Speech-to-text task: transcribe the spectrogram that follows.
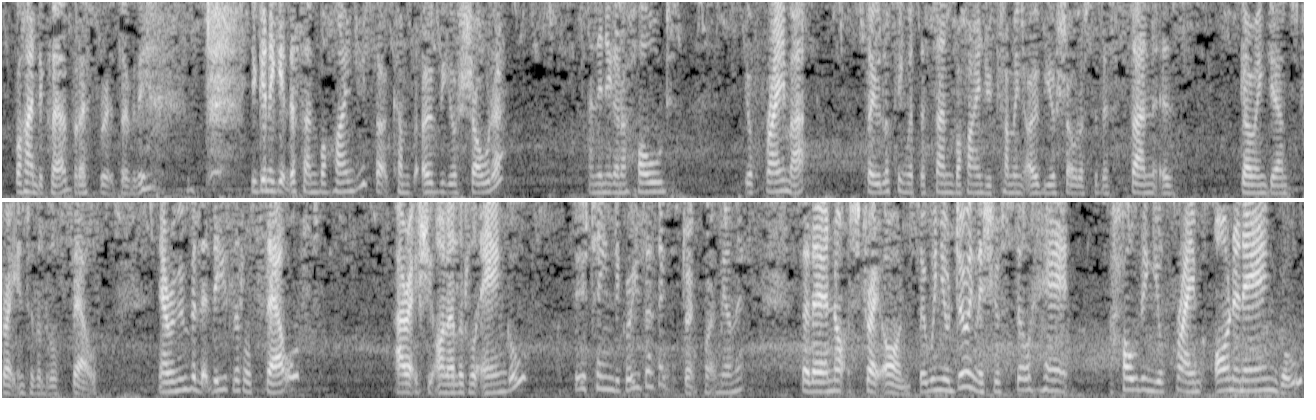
It's behind a cloud, but I swear it's over there. you're going to get the sun behind you so it comes over your shoulder. And then you're going to hold your frame up so you're looking with the sun behind you coming over your shoulder so the sun is going down straight into the little cells. Now remember that these little cells are actually on a little angle, 13 degrees I think, don't quote me on that. So they are not straight on. So when you're doing this, you're still ha- holding your frame on an angle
